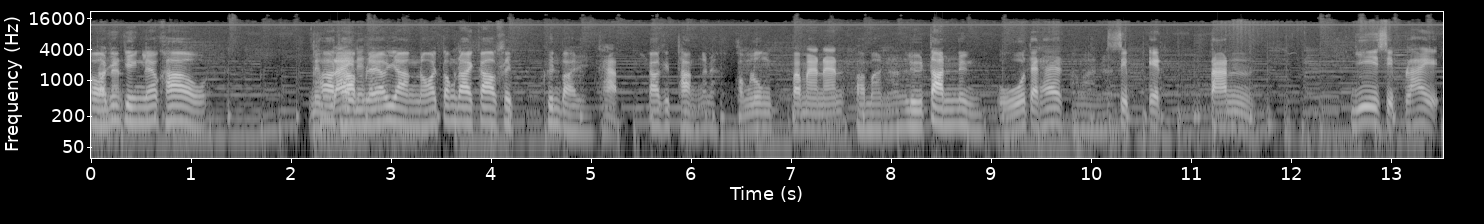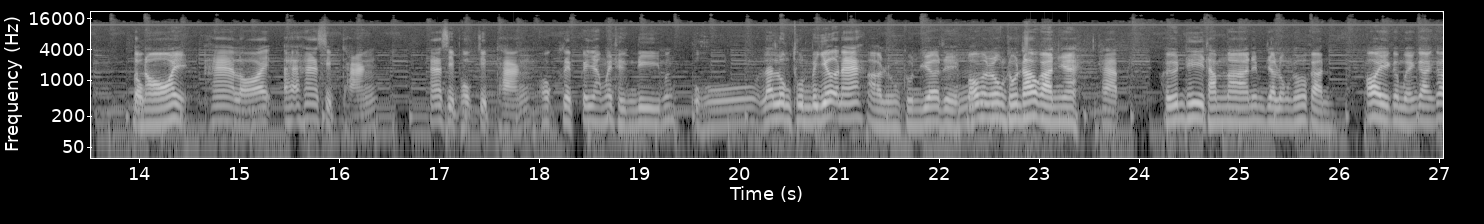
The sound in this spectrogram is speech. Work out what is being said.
อ๋อตอนจนั้น ริง ๆ แล้วข้าวหนึ่งถ้าไร่ทำได้แล้วอย่างน้อยต้องได้ 90 ขึ้นไป ครับ 90 ถังอะนะของลุงประมาณนั้นประมาณนั้นหรือตันหนึ่งโอ้แต่ถ้า ประมาณนั้น11 ตัน 20 ไร่ ตก น้อย 500เอ้ย50 ถัง 50 60 ถัง 60 ก็ยังไม่ถึงดีมั้งโอ้โหแล้วลงทุนไปเยอะนะ อ่าลงทุนเยอะสิอืมเพราะมันลงทุนเท่ากันไงครับพื้นที่ทำนานี่มันจะลงทุนเท่ากัน อ้อยก็เหมือนกันก็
